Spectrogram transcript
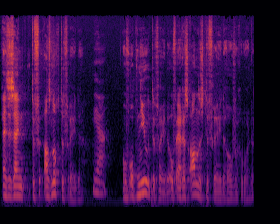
En ze zijn te, alsnog tevreden. Ja. Of opnieuw tevreden. Of ergens anders tevreden over geworden.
